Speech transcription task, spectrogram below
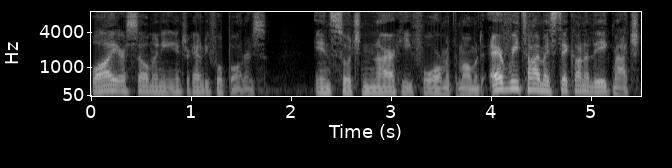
why are so many intercounty footballers in such narky form at the moment? Every time I stick on a league match,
